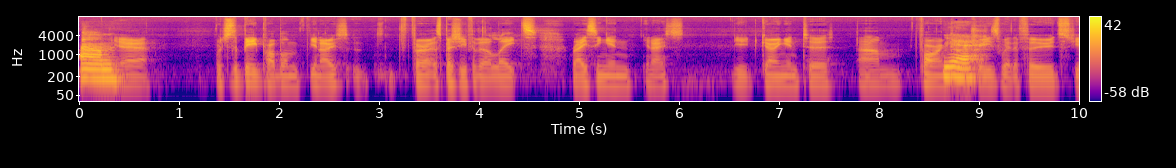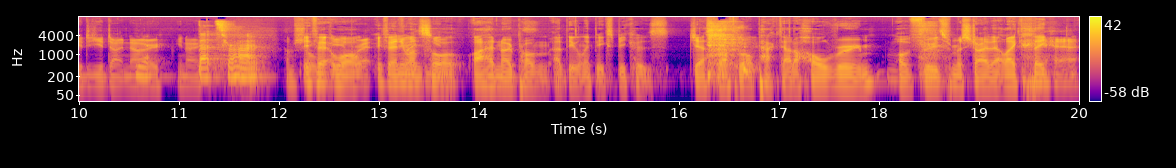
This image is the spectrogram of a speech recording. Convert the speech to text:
um, yeah, which is a big problem, you know, for especially for the elites racing in, you know, s- you going into um, foreign Yeah. countries where the foods you, you don't know, Yeah. you know. that's right I'm sure. If it, well, Brett, if anyone saw, in- I had no problem at the Olympics because Jess Rothwell packed out a whole room of foods from Australia. Like they, Yeah.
